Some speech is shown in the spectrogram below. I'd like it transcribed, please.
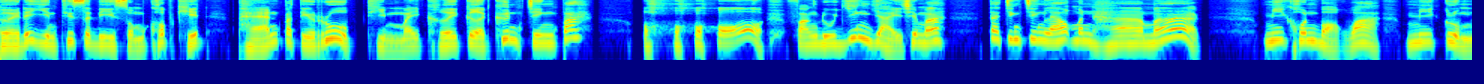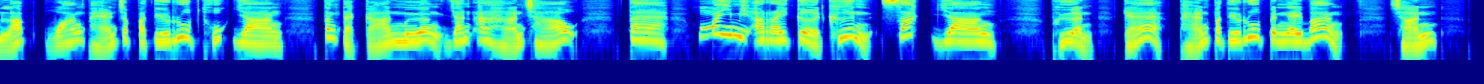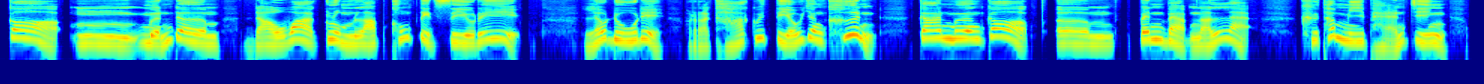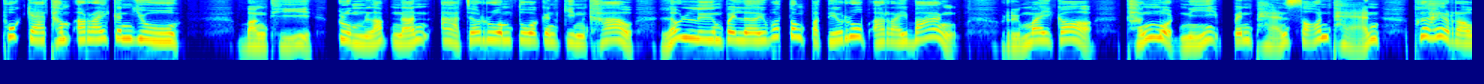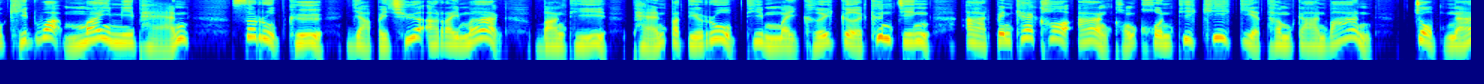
เคยได้ยินทฤษฎีสมคบคิด แผนปฏิรูปที่ไม่เคยเกิดขึ้นจริงปะโอ้โห ฟังดูยิ่งใหญ่ใช่ไหมแต่จริง ๆ แล้วมันฮามาก มีคนบอกว่ามีกลุ่มลับวางแผนจะปฏิรูปทุกอย่าง ตั้งแต่การเมืองยันอาหารเช้า แต่ไม่มีอะไรเกิดขึ้น สักอย่าง เพื่อนแกแผนปฏิรูปเป็นไงบ้าง ฉันก็อืมเหมือนเดิม เดาว่ากลุ่มลับคงติดซีรีส์ แล้วดูดิ ราคาก๋วยเตี๋ยวยังขึ้น การเมืองก็เอ่อเป็นแบบนั้นแหละ คือถ้ามีแผนจริง พวกแกทำอะไรกันอยู่ บางทีกลุ่มลับนั้นอาจจะรวมตัวกันกินข้าว แล้วลืมไปเลยว่าต้องปฏิรูปอะไรบ้าง หรือไม่ก็ทั้งหมดนี้เป็นแผนซ้อนแผน เพื่อให้เราคิดว่าไม่มีแผน สรุปคืออย่าไปเชื่ออะไรมาก บางทีแผนปฏิรูปที่ไม่เคยเกิดขึ้นจริง อาจเป็นแค่ข้ออ้างของคนที่ขี้เกียจทำการบ้าน จบนะ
